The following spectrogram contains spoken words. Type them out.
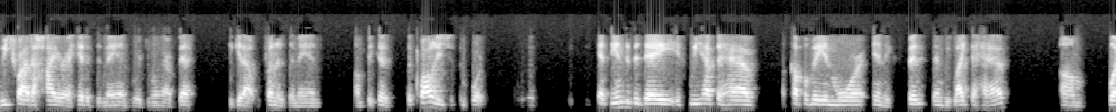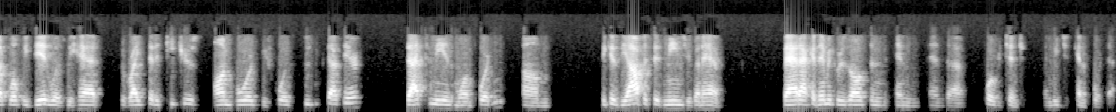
we try to hire ahead of demand. We're doing our best to get out in front of demand um, because the quality is just important. At the end of the day, if we have to have a couple million more in expense than we'd like to have, um, but what we did was we had the right set of teachers on board before the students got there. That to me is more important um, because the opposite means you're going to have bad academic results and and and uh, poor retention, and we just can't afford that.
